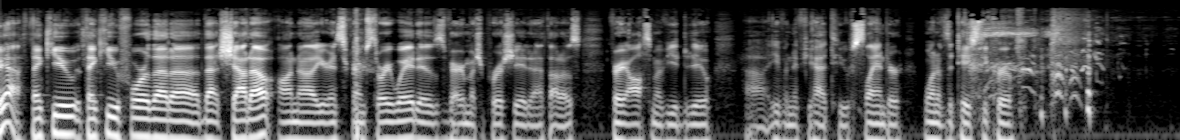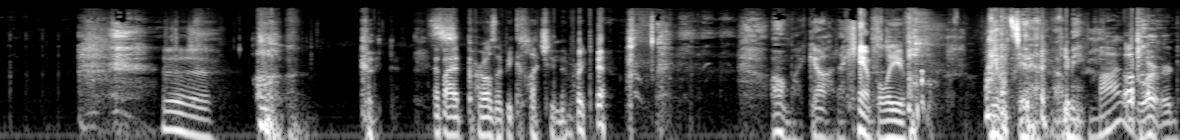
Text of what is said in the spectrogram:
but yeah, thank you, thank you for that uh, that shout out on uh, your Instagram story, Wade. It was very much appreciated. I thought it was very awesome of you to do, uh, even if you had to slander one of the Tasty crew. oh, Good. If I had pearls, I'd be clutching them right now. oh my god, I can't believe you don't say that about me. My word.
